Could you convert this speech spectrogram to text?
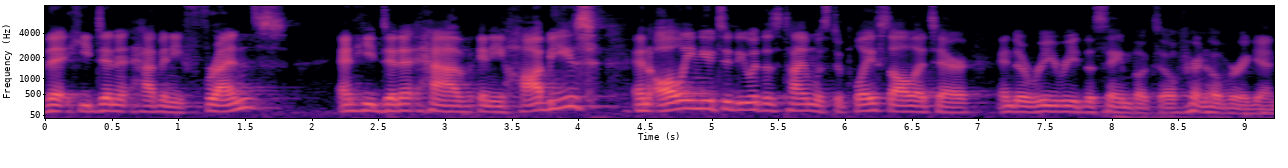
that he didn't have any friends and he didn't have any hobbies. And all he knew to do with his time was to play solitaire and to reread the same books over and over again.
